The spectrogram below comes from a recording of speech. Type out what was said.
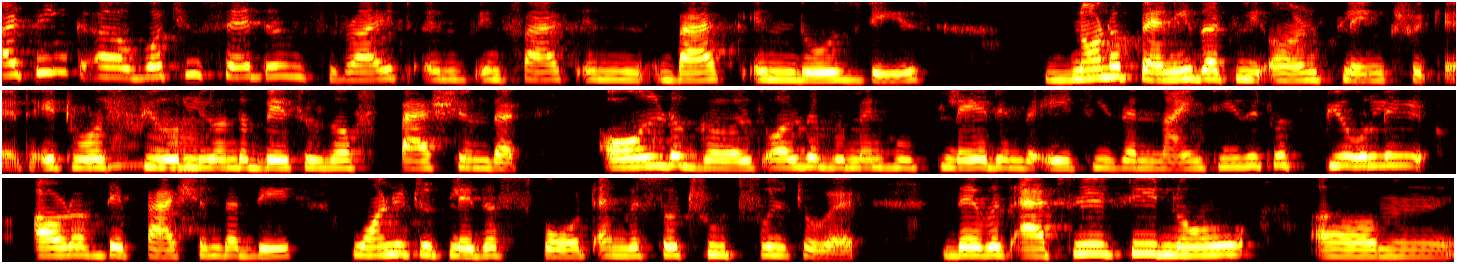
I think uh, what you said is right. In, in fact, in back in those days, not a penny that we earned playing cricket. It was purely on the basis of passion that all the girls, all the women who played in the 80s and 90s, it was purely out of their passion that they wanted to play the sport and were so truthful to it. There was absolutely no, um,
